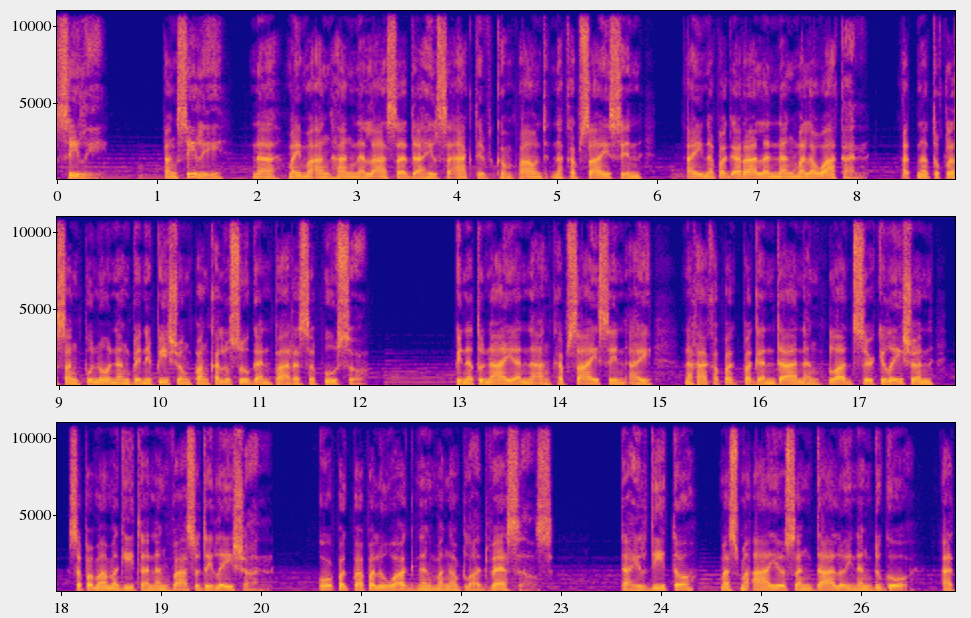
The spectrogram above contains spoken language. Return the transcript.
sili. Ang sili na may maanghang na lasa dahil sa active compound na capsaicin ay napag-aralan ng malawakan at natuklasang puno ng benepisyong pangkalusugan para sa puso. Pinatunayan na ang capsaicin ay nakakapagpaganda ng blood circulation sa pamamagitan ng vasodilation o pagpapaluwag ng mga blood vessels. Dahil dito, mas maayos ang daloy ng dugo at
